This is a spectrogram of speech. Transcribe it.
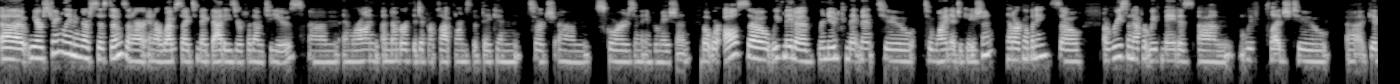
uh, we are streamlining our systems and our and our website to make that easier for them to use. Um, and we're on a number of the different platforms that they can search um, scores and information. But we're also we've made a renewed commitment to to wine education at our company. So a recent effort we've made is um, we've pledged to uh, give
